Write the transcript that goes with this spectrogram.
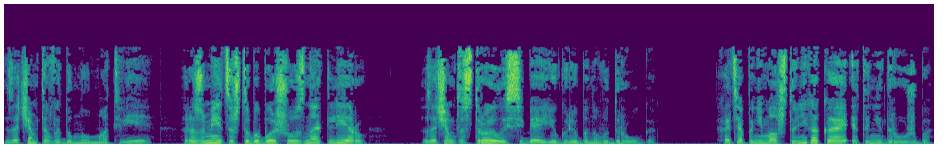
Зачем-то выдумал Матвея. Разумеется, чтобы больше узнать Леру — Зачем-то строил из себя ее гребаного друга. Хотя понимал, что никакая это не дружба,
